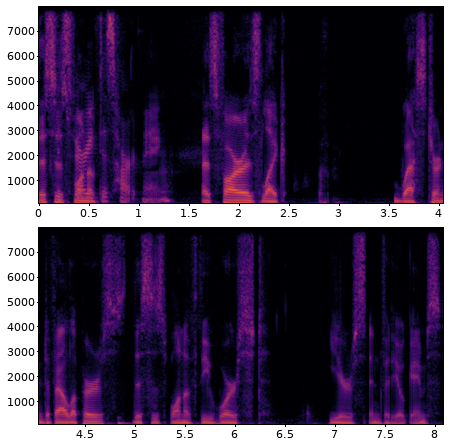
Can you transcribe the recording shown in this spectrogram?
this is one very of disheartening. as far as like western developers this is one of the worst years in video games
